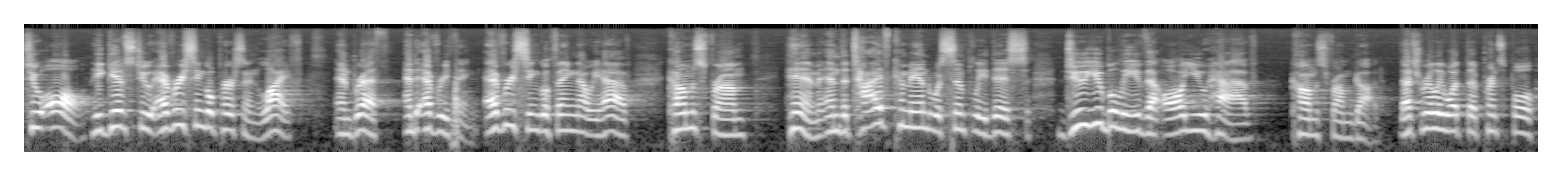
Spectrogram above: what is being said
to all. He gives to every single person life and breath and everything. Every single thing that we have comes from him. And the tithe command was simply this Do you believe that all you have comes from God? That's really what the principle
